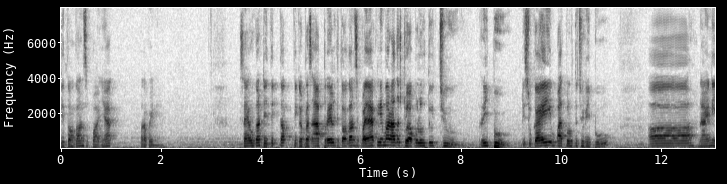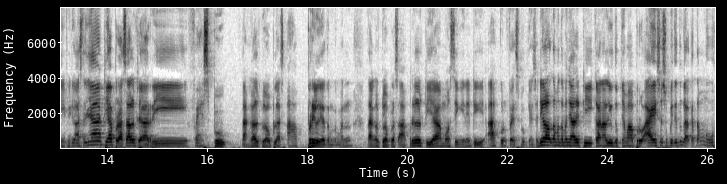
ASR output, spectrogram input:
ditonton sebanyak berapa ini? Saya unggah di TikTok 13 April ditonton sebanyak 527 ribu. Disukai 47 ribu. Uh, nah ini video aslinya dia berasal dari Facebook. Tanggal 12 April ya teman-teman. Tanggal 12 April dia posting ini di akun Facebooknya. Jadi kalau teman-teman nyari di kanal YouTube-nya Mabro Aisyah Supit itu nggak ketemu.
